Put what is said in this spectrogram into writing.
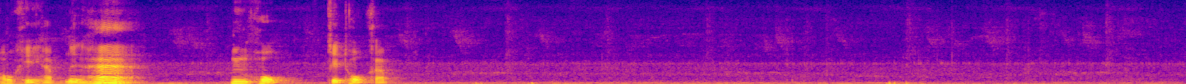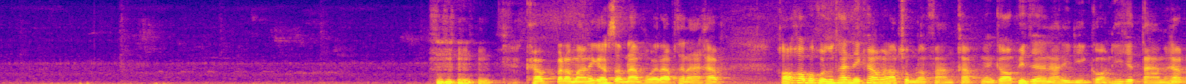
โอเคครับหนึ่งห้าหนึ่งหกเจ็ดหกครับ ครับประมาณนี้ครับสำหรับหวยรับพัฒนาครับ ขอขอบพระคุณทุกท่านที่เข้ามารับชมรับฟังครับงั้นก็พิจารณาดีๆก่อนที่จะตามนะครับ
